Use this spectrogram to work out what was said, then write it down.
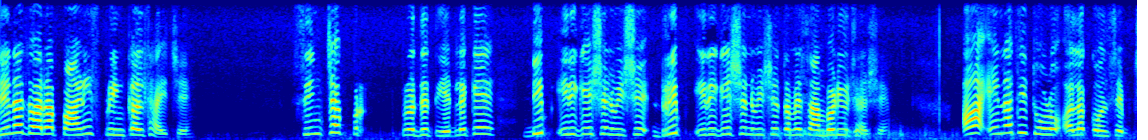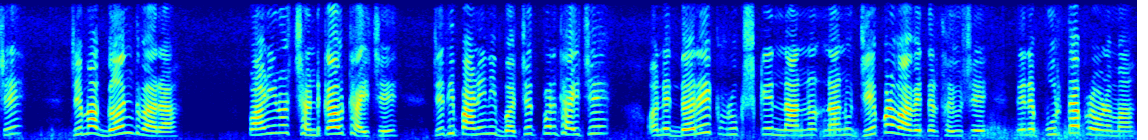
જેના દ્વારા પાણી સ્પ્રિંકલ થાય છે. સિંચક પદ્ધતિ એટલે કે ડીપ ઇરિગેશન વિશે ડ્રીપ ઇરિગેશન વિશે તમે સાંભળ્યું જ હશે. આ એનાથી થોડો અલગ કોન્સેપ્ટ છે, જેમાં ગન દ્વારા પાણીનો છંટકાવ થાય છે, જેથી પાણીની બચત પણ થાય છે અને દરેક વૃક્ષ કે નાનું જે પણ વાવેતર થયું છે, તેને પૂરતા પ્રમાણમાં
